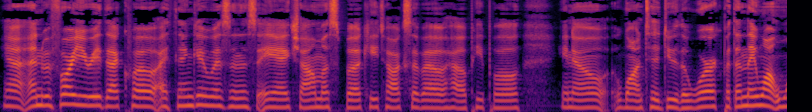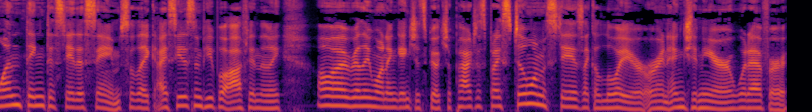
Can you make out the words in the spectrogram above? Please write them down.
Yeah, and before you read that quote, I think it was in this A.H. Almaas book. He talks about how people, you know, want to do the work, but then they want one thing to stay the same. So, like, I see this in people often. They're like, "Oh, I really want to engage in spiritual practice, but I still want to stay as like a lawyer or an engineer or whatever."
